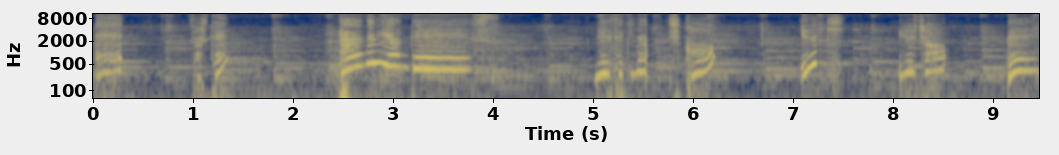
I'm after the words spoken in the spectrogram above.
栄、そして、カーネリアンです。明晰な思考、勇気、友情、連帯、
